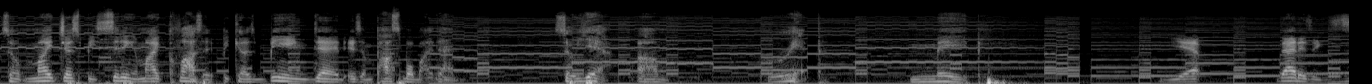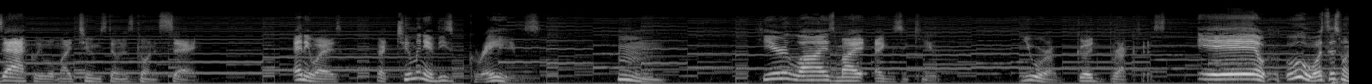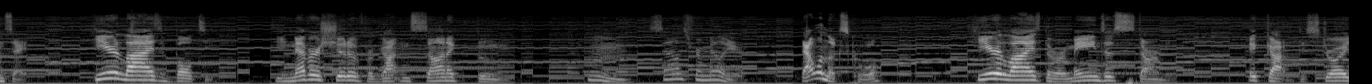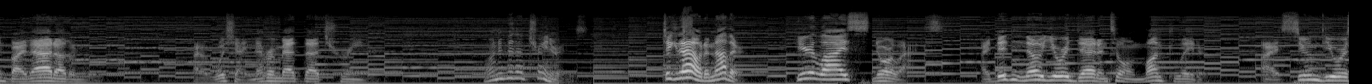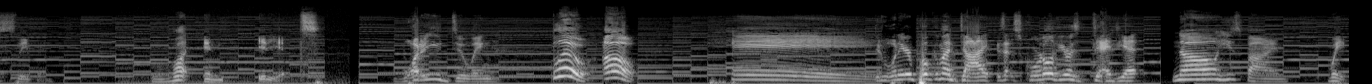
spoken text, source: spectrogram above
So it might just be sitting in my closet because being dead is impossible by then. So yeah, um, rip. Maybe. Yep, that is exactly what my tombstone is going to say. Anyways, there are too many of these graves. Hmm. Here lies my Exeggcute. You were a good breakfast. Ew! Ooh, what's this one say? Here lies Volty. He never should have forgotten Sonic Boom. Hmm, sounds familiar. That one looks cool. Here lies the remains of Starmie. It got destroyed by that other move. I wish I never met that trainer. I wonder who that trainer is. Check it out, another. Here lies Snorlax. I didn't know you were dead until a month later. I assumed you were sleeping. What an idiot. What are you doing? Blue! Oh! Hey! Did one of your Pokemon die? Is that Squirtle of yours dead yet? No, he's fine. Wait,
